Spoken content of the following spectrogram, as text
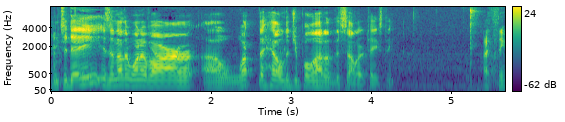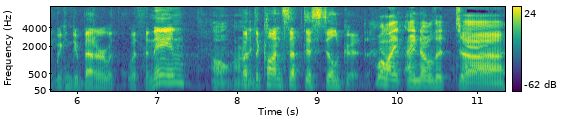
And today is another one of our uh, what the hell did you pull out of the cellar tasting? I think we can do better with, with the name, Oh, all right. but the concept is still good. well, I, I know that uh,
